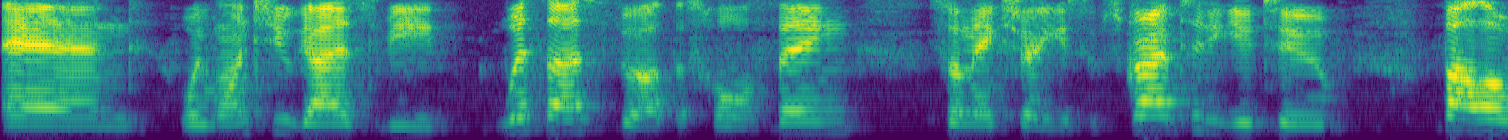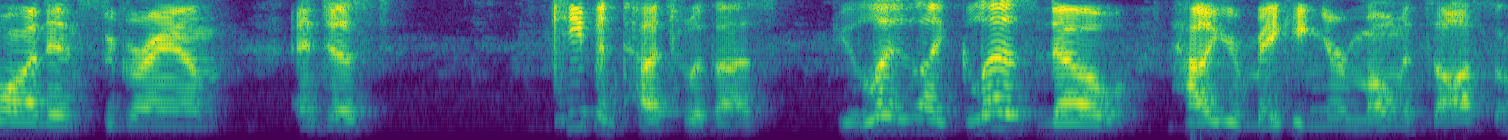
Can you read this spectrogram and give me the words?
And we want you guys to be with us throughout this whole thing. So make sure you subscribe to the YouTube, follow on Instagram, and just keep in touch with us. Let, like, let us know how you're making your moments awesome.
